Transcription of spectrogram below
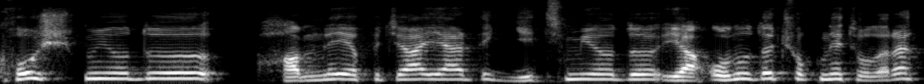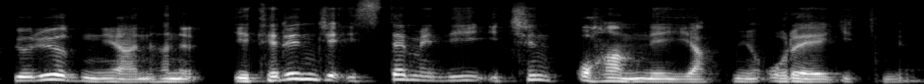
koşmuyordu, hamle yapacağı yerde gitmiyordu. Ya onu da çok net olarak görüyordun yani hani yeterince istemediği için o hamleyi yapmıyor, oraya gitmiyor.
